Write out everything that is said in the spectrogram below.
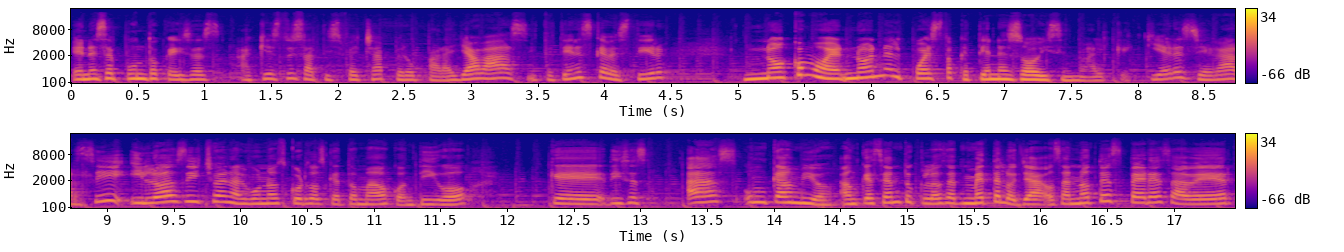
en ese punto que dices, aquí estoy satisfecha, pero para allá vas y te tienes que vestir no como en, no en el puesto que tienes hoy, sino al que quieres llegar. Sí, y lo has dicho en algunos cursos que he tomado contigo, que dices, haz un cambio, aunque sea en tu closet, mételo ya, o sea, no te esperes a ver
